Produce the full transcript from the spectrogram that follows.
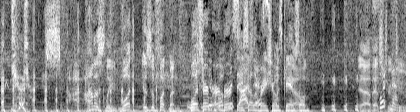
Honestly, what is a footman? Well, it's her, her birthday massages? celebration was canceled. Yeah, that's Footmen. true too.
